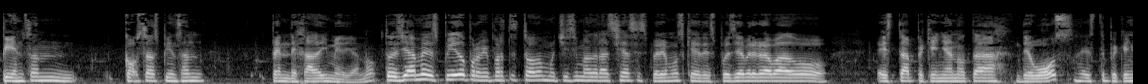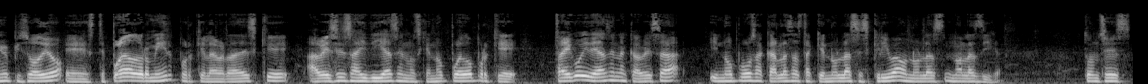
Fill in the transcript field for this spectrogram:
piensan cosas, piensan pendejada y media, ¿no? Entonces ya me despido, por mi parte es todo, muchísimas gracias, esperemos que después de haber grabado esta pequeña nota de voz, este pequeño episodio, este pueda dormir porque la verdad es que a veces hay días en los que no puedo porque traigo ideas en la cabeza y no puedo sacarlas hasta que no las escriba o no las no las diga. Entonces,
